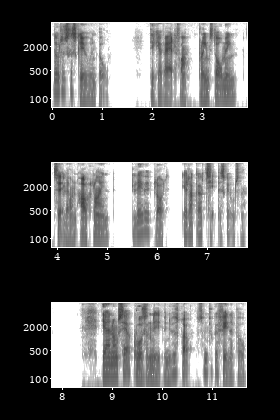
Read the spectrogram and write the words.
når du skal skrive en bog. Det kan være alt fra brainstorming til at lave en outline, lave et plot eller karakterbeskrivelser. Jeg annoncerer kurserne i et nyhedsbrev, som du kan finde på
